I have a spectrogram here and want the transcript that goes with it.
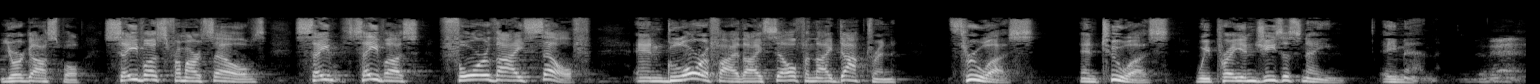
your gospel. Save us from ourselves. Save, save us for thyself and glorify thyself and thy doctrine through us and to us. We pray in Jesus' name. Amen. Amen.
